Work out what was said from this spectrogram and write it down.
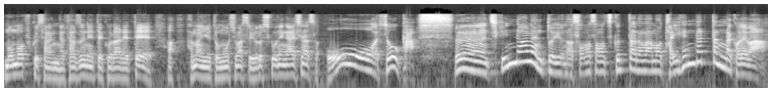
桃福さんが訪ねてこられて「あ濱家と申します。よろしくお願いします」「おおそうか。うんチキンラーメンというのはそもそも作ったのはもう大変だったんだこれは」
